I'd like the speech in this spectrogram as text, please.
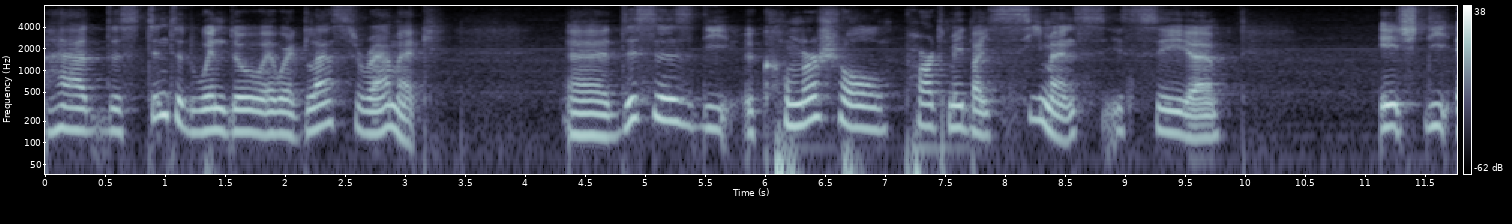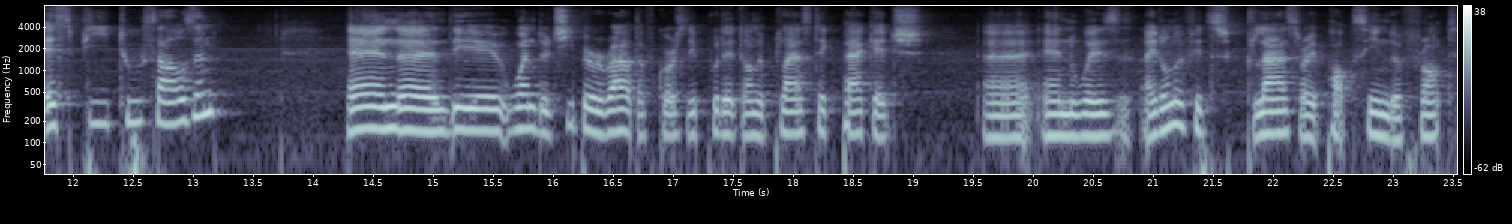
had this tinted window were glass ceramic. Uh, this is the commercial part made by Siemens. It's a uh, HDSP 2000 and uh, they went the cheaper route of course they put it on a plastic package uh, and with I don't know if it's glass or epoxy in the front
